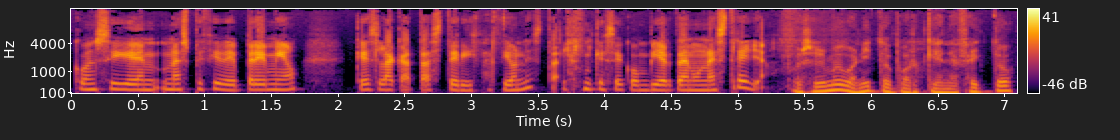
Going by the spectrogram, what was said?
consiguen una especie de premio que es la catasterización esta, que se convierta en una estrella. Pues es muy bonito porque en efecto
